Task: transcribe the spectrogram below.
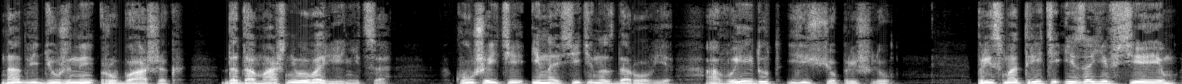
на две дюжины рубашек, до домашнего вареница. Кушайте и носите на здоровье, а выйдут еще пришлю. Присмотрите и за Евсеем,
